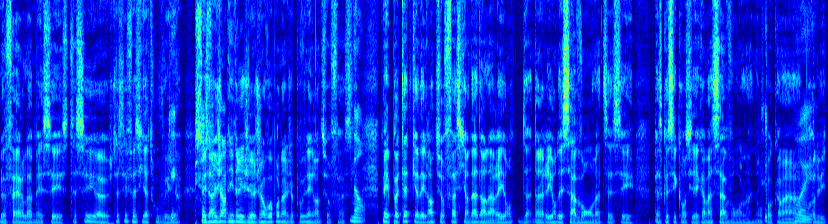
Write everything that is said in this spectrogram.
le faire, là, mais c'est assez, euh, assez facile à trouver. Là. Ça, mais dans les jardineries, je n'en vois pas, dans- j'ai pas vu les grandes surfaces. là. Non. Mais peut-être qu'il y a des grandes surfaces, il y en a dans, la rayon, dans, le rayon des savons, là, parce que c'est considéré comme un savon, là, non pas comme un, ouais. produit,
